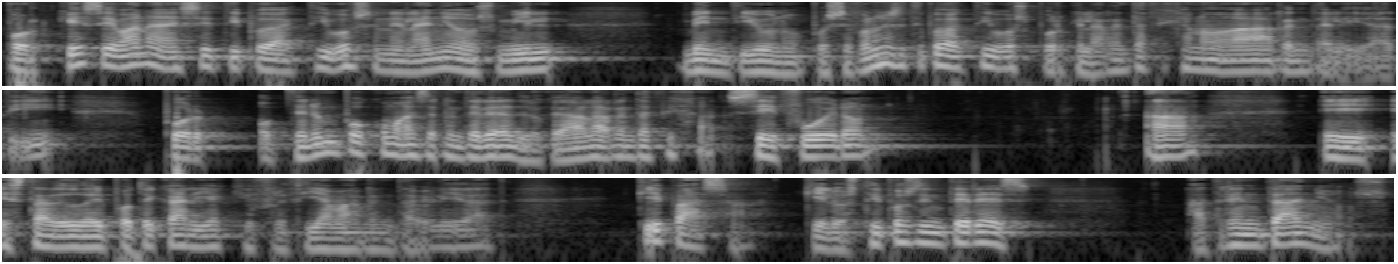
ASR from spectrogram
¿Por qué se van a ese tipo de activos en el año 2021? Pues se fueron a ese tipo de activos porque la renta fija no da rentabilidad y por obtener un poco más de rentabilidad de lo que da la renta fija, se fueron a eh, esta deuda hipotecaria que ofrecía más rentabilidad. ¿Qué pasa? Que los tipos de interés a 30 años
